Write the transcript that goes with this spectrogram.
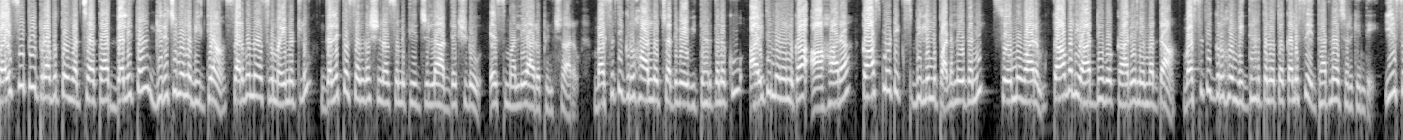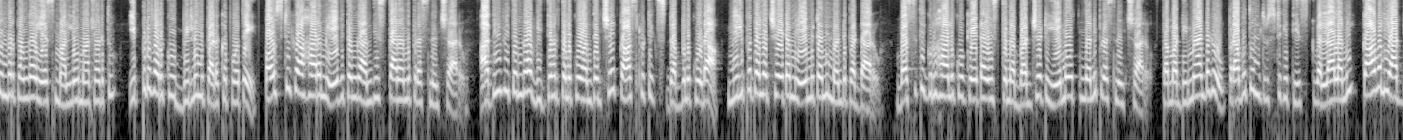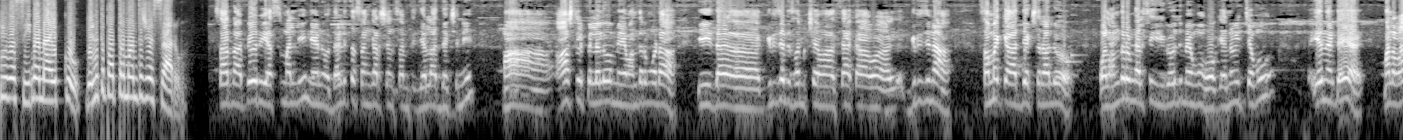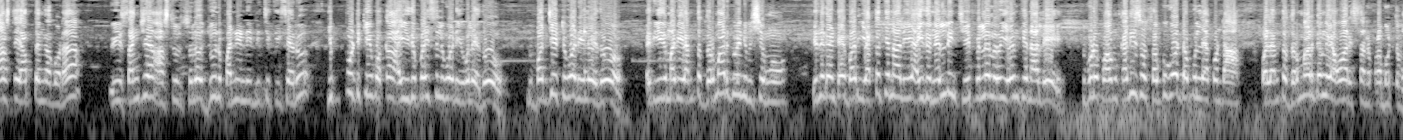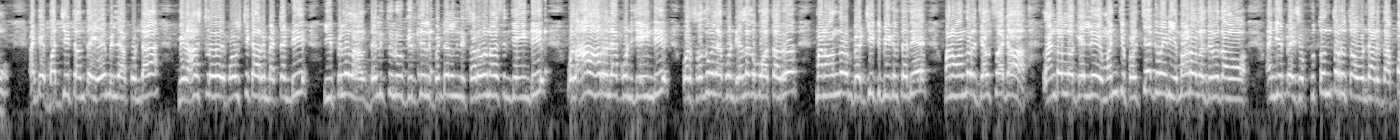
YCP ప్రభుత్వం వచ్చాక దళిత గిరిజనుల విద్య సర్వనాశనమైనట్లు దళిత సంఘర్షణ సమితి జిల్లా అధ్యక్షుడు ఎస్ మల్లి ఆరోపించారు. వసతి గృహాల్లో చదివే విద్యార్థులకు ఐదు నెలలుగా ఆహార కాస్మెటిక్స్ బిల్లులు పడలేదని సోమవారం కావలి ఆర్డీఓ కార్యాలయం వద్ద వసతి గృహం విద్యార్థులతో కలిసి ధర్నా జరిగింది. ఈ సందర్భంగా ఎస్ మల్లి మాట్లాడుతూ ఇప్పటి వరకు బిల్లులు పడకపోతే పౌష్టికాహారం ఏ విధంగా అందిస్తారని ప్రశ్నించారు. అదేవిధంగా విద్యార్థులకు అందించే కాస్మెటిక్స్ డబ్బులు కూడా నిలుపుదల చేయడం ఏమిటని మండిపడ్డారు. వసతి గృహాలకు కేటాయిస్తున్న బడ్జెట్ ఏమవుతుందని ప్రశ్నించారు. తమ డిమాండ్ను ప్రభుత్వం దృష్టికి తీసుకువెళ్ళాలని కావలి ఆర్డీఓ సీనా నాయక్కు వినతిపత్రం అందజేశారు. సార్ నా పేరు ఎస్ మల్లి. నేను దళిత సంఘర్షణ సమితి జిల్లా అధ్యక్షుని. మా హాస్టల్ పిల్లలు మేమందరం కూడా ఈ ద గిరిజన సంక్షేమ శాఖ గిరిజన సమైక్య అధ్యక్షురాలు వాళ్ళందరం కలిసి ఈరోజు మేము ఒక ఇచ్చాము. ఏంటంటే మన రాష్ట్ర వ్యాప్తంగా కూడా ఈ సంక్షేమ హాస్టల్స్లో జూన్ పన్నెండు నుంచి తీశారు. ఇప్పటికీ ఒక ఐదు పైసలు కూడా ఇవ్వలేదు. బడ్జెట్ కూడా లేదు అది ఇది మరి ఎంత దుర్మార్గమైన విషయము? ఎందుకంటే మరి ఎట్ట తినాలి? ఐదు నెలల నుంచి పిల్లలు ఏం తినాలి? ఇప్పుడు పాపం కనీసం సబ్బు కూడా డబ్బులు లేకుండా వాళ్ళు ఎంత దుర్మార్గంగా వ్యవహరిస్తారు ప్రభుత్వము. అంటే బడ్జెట్ అంతా ఏమి లేకుండా మీరు హాస్టల్ పౌష్టికారం పెట్టండి ఈ పిల్లల దళితులు గిరిజనుల బిడ్డలని సర్వనాశనం చేయండి వాళ్ళ ఆహారం లేకుండా చేయండి వాళ్ళు చదువు లేకుండా వెళ్ళకపోతారు మనం అందరం బడ్జెట్ మిగులుతుంది. మనం అందరం జల్సాగా లండన్లోకి వెళ్ళి మంచి ప్రత్యేకమైన విమానంలో తిరుగుదాము అని చెప్పేసి కుతంత్రంతో ఉన్నారు తప్ప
